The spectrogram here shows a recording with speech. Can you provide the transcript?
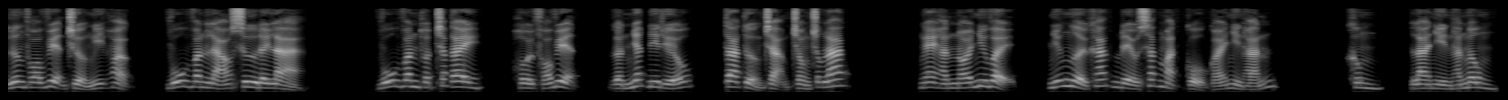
Lương phó viện trưởng nghi hoặc, Vũ Văn láo sư đây là. Vũ Văn Thuật chắp tay, hồi phó viện, gần nhất đi thiếu, ta tưởng chạm trong chốc lát. Nghe hắn nói như vậy, những người khác đều sắc mặt cổ quái nhìn hắn. Không, là nhìn hắn ngông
